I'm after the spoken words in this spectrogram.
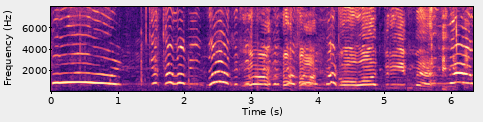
Ai, que calamidade. que Olá, prima! Não,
